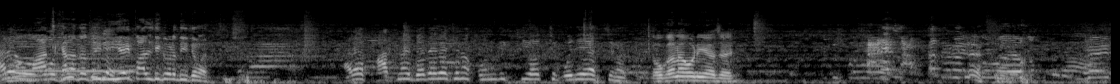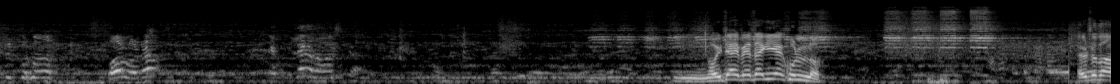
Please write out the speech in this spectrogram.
আরে ও- মাছ খেলা তো তুই নিজেই পাল্টি করে দিতে পারছিস আরে ফাতনায় বেঁধে গেছে না কোন দিক কি হচ্ছে বোঝা যাচ্ছে না। ওখানেও নিয়ে আছে। ওইটাই বেঁধে গিয়ে খুললো। একটু দা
